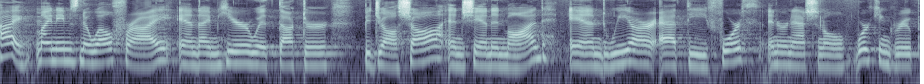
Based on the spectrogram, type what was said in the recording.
Hi, my name is Noelle Frey, and I'm here with Dr. Bijal Shah and Shannon Maude, and we are at the fourth International Working Group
